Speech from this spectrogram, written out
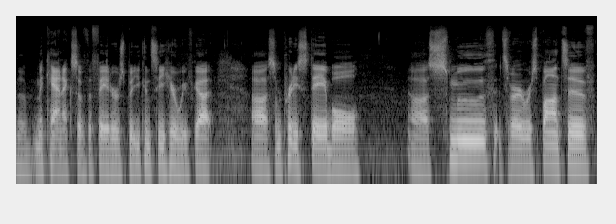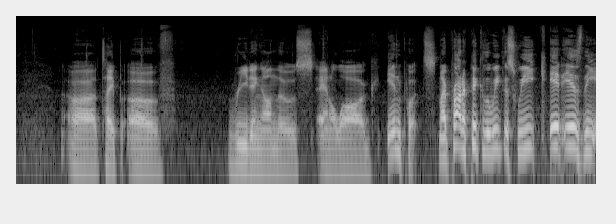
the mechanics of the faders, but you can see here we've got uh, some pretty stable, uh, smooth, it's very responsive uh, type of reading on those analog inputs. My product pick of the week this week, it is the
